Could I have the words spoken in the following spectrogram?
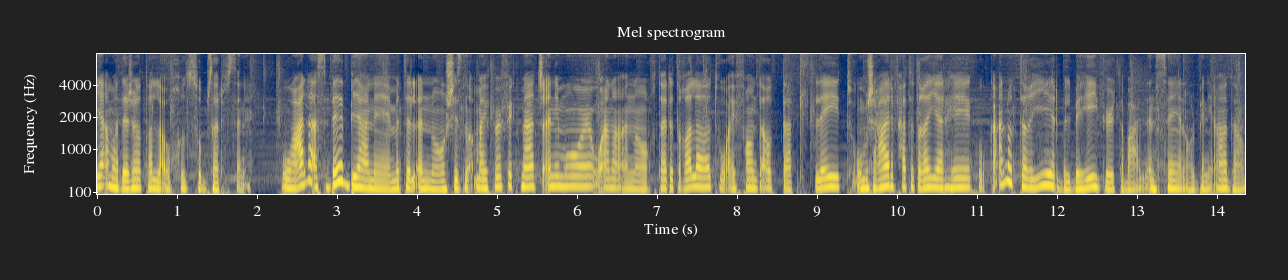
يا أما déjà طلقوا وخلصوا بظرف سنة. وعلى أسباب يعني مثل إنه she's not my perfect match anymore وأنا أنا اخترت غلط و I found out that late ومش عارف حتتغير هيك وكأنه التغيير بال behavior تبع الإنسان أو البني آدم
